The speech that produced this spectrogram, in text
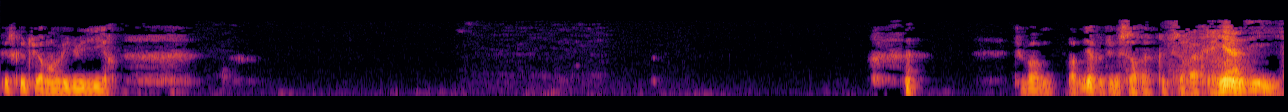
Qu'est-ce que tu aurais envie de lui dire? Tu vas pas me dire que tu ne saurais, que tu saurais rien dire.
